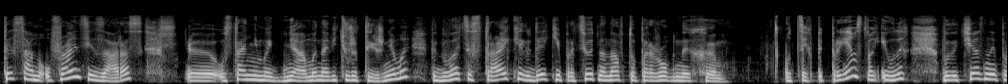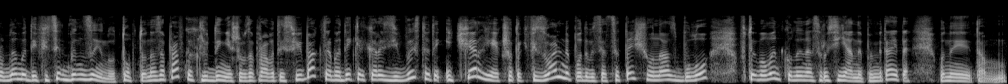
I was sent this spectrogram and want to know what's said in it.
те саме у Франції зараз е, останніми днями, навіть уже тижнями, відбуваються страйки людей, які працюють на нафтопереробних. Е, у цих підприємствах, і у них величезні проблеми дефіцит бензину. Тобто на заправках людині, щоб заправити свій бак, треба декілька разів вистояти. І черги, якщо так візуально подивитися, це те, що у нас було в той момент, коли нас росіяни, пам'ятаєте, вони там,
